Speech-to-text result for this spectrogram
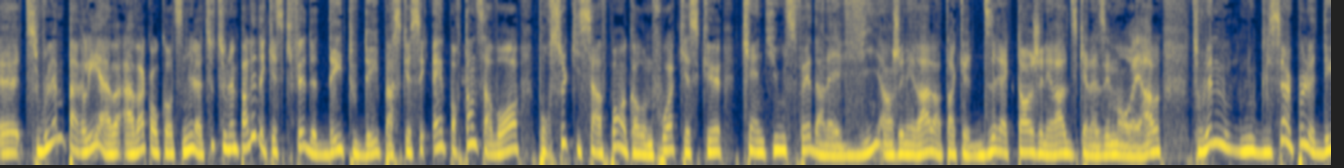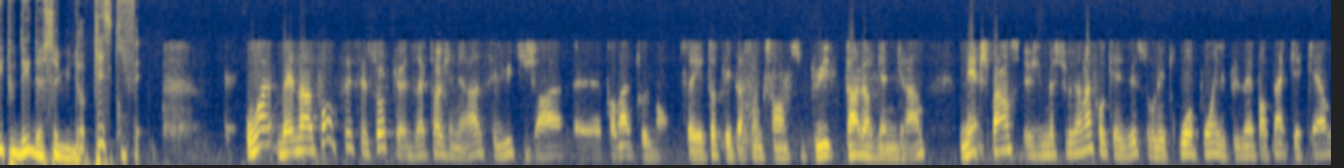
euh, tu voulais me parler, av- avant qu'on continue là-dessus, tu voulais me parler de qu'est-ce qu'il fait de day-to-day, parce que c'est important de savoir, pour ceux qui savent pas encore une fois, qu'est-ce que Kent Hughes fait dans la vie en général en tant que directeur général du Canadien de Montréal. Tu voulais nous, glisser un peu le day-to-day de celui-là. Qu'est-ce qu'il fait? Ouais, ben dans le fond, c'est sûr que le directeur général, c'est lui qui gère euh, pas mal tout le monde. C'est toutes les personnes qui sont en dessous de lui dans l'organigramme. Mais je pense, je me suis vraiment focalisé sur les trois points les plus importants que Kent,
